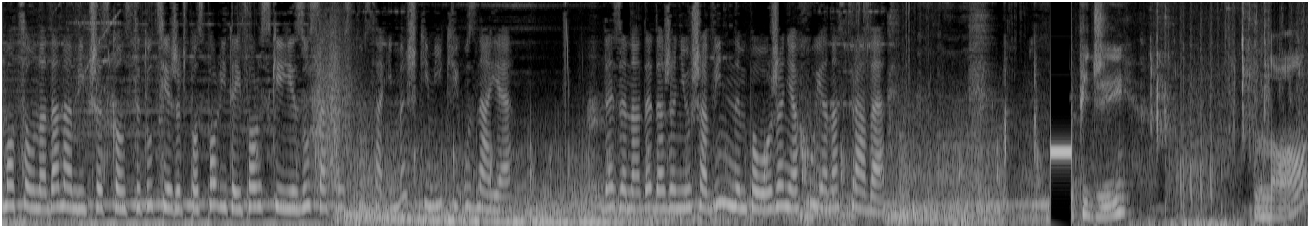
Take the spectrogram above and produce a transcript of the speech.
Mocą nadana mi przez Konstytucję Rzeczpospolitej Polskiej Jezusa Chrystusa i myszki Miki uznaje Dezę na deda żeniusza winnym położenia chuja na sprawę. PG. No.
